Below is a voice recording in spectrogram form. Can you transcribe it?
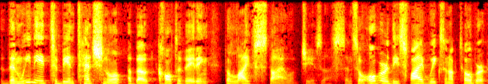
then we need to be intentional about cultivating the lifestyle of Jesus. And so over these five weeks in October,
